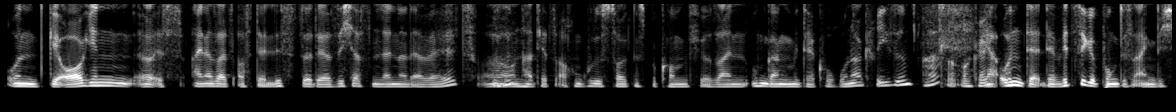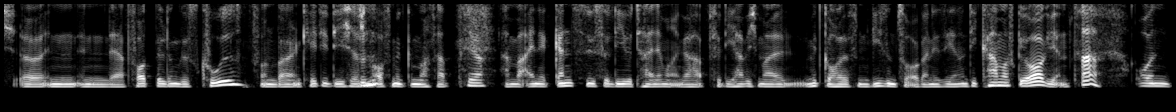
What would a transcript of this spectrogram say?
Und Georgien äh, ist einerseits auf der Liste der sichersten Länder der Welt äh, mhm. und hat jetzt auch ein gutes Zeugnis bekommen für seinen Umgang mit der Corona-Krise. Ah, okay. Ja, und der, der witzige Punkt ist eigentlich äh, in, in der Fortbildung des School von Byron Katie, die ich ja schon mhm. oft mitgemacht habe, ja. haben wir eine ganz süße, liebe Teilnehmerin gehabt. Für die habe ich mal mitgeholfen, Visum zu organisieren. Und die kam aus Georgien. Ah. Und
